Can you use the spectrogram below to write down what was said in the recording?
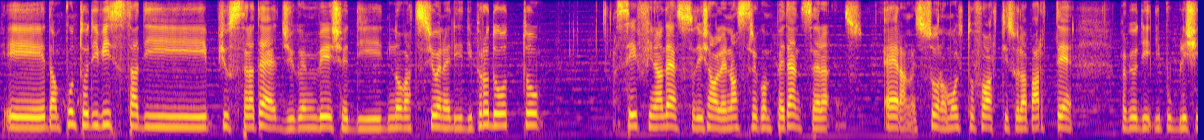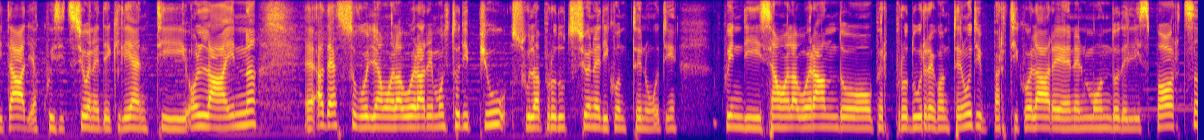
E da un punto di vista di- più strategico invece di innovazione di, di prodotto, se fino adesso diciamo, le nostre competenze era- erano e sono molto forti sulla parte proprio di, di pubblicità, di acquisizione dei clienti online, eh, adesso vogliamo lavorare molto di più sulla produzione di contenuti. Quindi stiamo lavorando per produrre contenuti, in particolare nel mondo degli sports,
